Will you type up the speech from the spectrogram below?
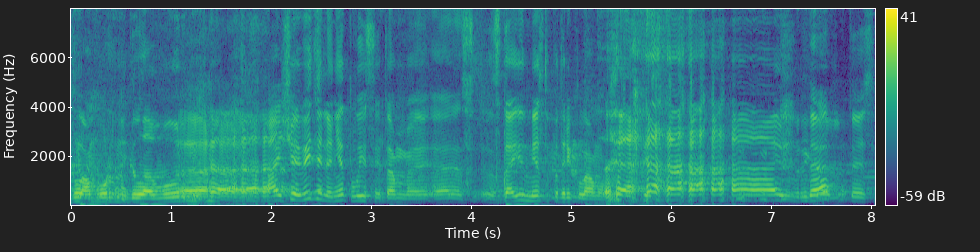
гламурный. Гламурный. А еще видели, нет, лысый, там э, э, с- сдаю место под рекламу. Да? То есть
